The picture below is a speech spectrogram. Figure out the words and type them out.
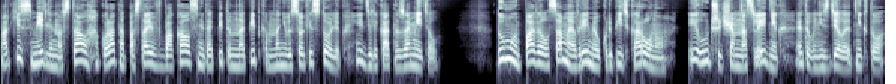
Маркиз медленно встал, аккуратно поставив бокал с недопитым напитком на невысокий столик и деликатно заметил. «Думаю, Павел, самое время укрепить корону, и лучше, чем наследник, этого не сделает никто.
